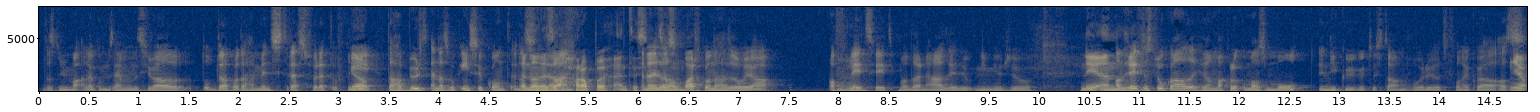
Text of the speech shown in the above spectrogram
Dat is nu makkelijk om te zeggen, maar misschien wel de opdracht waar je minst stress voor hebt. Of Ja. nee, dat gebeurt en dat is ook één seconde. En, En dan is dat grappig en het is En dan is dat zo'n gedaan. paar seconden dat je zo, ja, afgeleid bent, maar daarna zijn je ook niet meer zo... Nee, en Anderzijds is het ook wel heel makkelijk om als mol in die keuken te staan, bijvoorbeeld. Vond ik wel. Als, Ja.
